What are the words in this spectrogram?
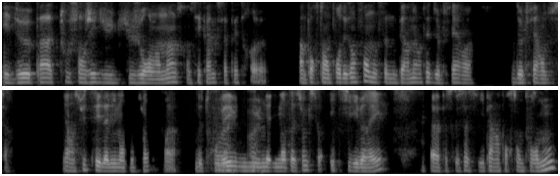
et de pas tout changer du, du jour au lendemain, parce qu'on sait quand même que ça peut être euh, important pour des enfants. Donc, ça nous permet en fait de le faire, euh, de le faire en douceur. Et ensuite, c'est l'alimentation. Voilà. De trouver Ouais, une, ouais. une alimentation qui soit équilibrée, euh, parce que ça, c'est hyper important pour nous.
